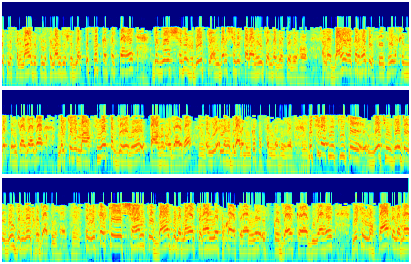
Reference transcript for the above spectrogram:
ایک مسلمان دوسرے مسلمان کی خدمت اس وقت کر سکتا ہے جب وہ شری حدود کے اندر شری قوانین کے اندر رہتے ہوئے ہوں۔ اگر باہر ہو کر ہو تو اسے پھر خدمت نہیں کہا جائے گا بلکہ وہ معاشیت پر جو ہے وہ تعاون ہو جائے گا۔ اور یہ اللہ رب العالمین کو پسند نہیں ہے۔ دوسری بات یہ کی کہ وہ چیزیں جو ری جنریٹ ہو جاتی ہیں۔ تو مصر کے شام کے بعض علماء کرام نے فقاء کرام نے اس کو جائز قرار دیا ہے لیکن محتاط علماء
